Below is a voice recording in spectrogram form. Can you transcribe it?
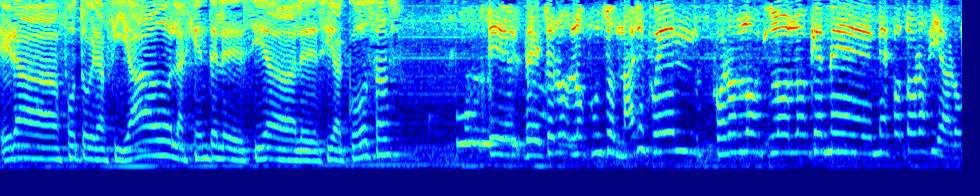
era fotografiado, la gente le decía le decía cosas. Sí, de hecho los funcionarios fue fueron los lo, que me, me, fotografiaron,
